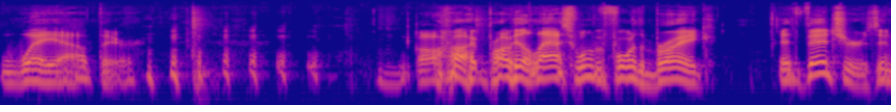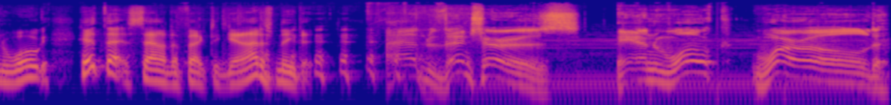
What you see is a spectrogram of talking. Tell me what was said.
way out there. All right, probably the last one before the break. Adventures in woke. Hit that sound effect again. I just need it. Adventures in Woke World.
